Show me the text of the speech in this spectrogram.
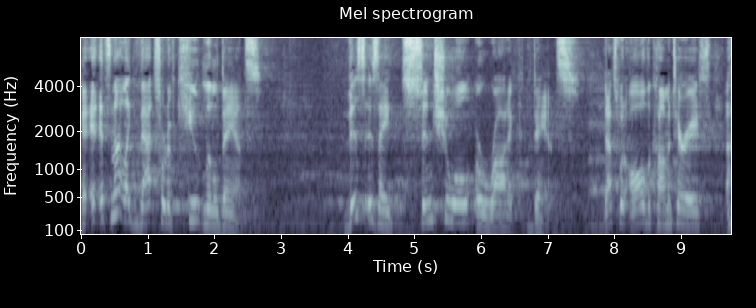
it's not like that sort of cute little dance. This is a sensual, erotic dance. That's what all the commentaries uh,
